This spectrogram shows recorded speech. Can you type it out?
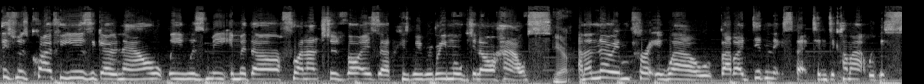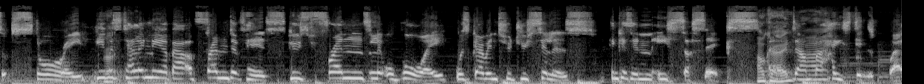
This was quite a few years ago now. We was meeting with our financial advisor because we were remortgaging our house. Yep. And I know him pretty well, but I didn't expect him to come out with this sort of story. He was telling me about a friend of his whose friend's little boy was going to Drusilla's. I think it's in East Sussex. Okay. uh, down by Hastings Way.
